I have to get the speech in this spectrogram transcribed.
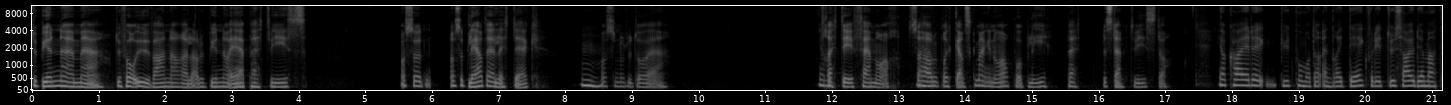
du begynner med Du får uvaner, eller du begynner å er på et vis. Og så, og så blir det litt deg. Mm. Og så når du da er 35 år, så har du brukt ganske mange år på å bli på et bestemt vis, da. Ja, hva er det Gud på en måte har endra i deg? Fordi du sa jo det med at,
